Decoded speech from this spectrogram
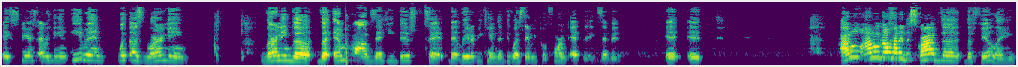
experience everything. And even with us learning learning the the improvs that he did to, that later became the duets that we performed at the exhibit it it i don't i don't know how to describe the the feeling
